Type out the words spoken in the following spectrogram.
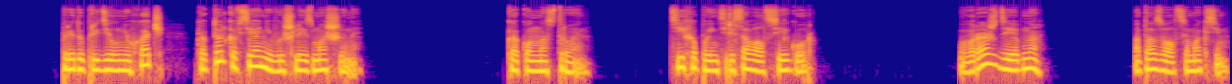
— предупредил Нюхач, как только все они вышли из машины. Как он настроен? Тихо поинтересовался Егор. «Враждебно», — отозвался Максим.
